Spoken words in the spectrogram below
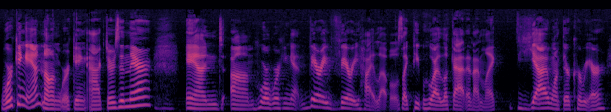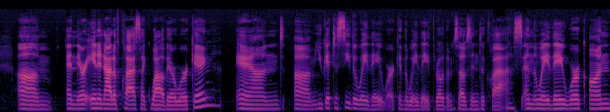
working and non-working actors in there and um, who are working at very very high levels like people who i look at and i'm like yeah i want their career um, and they're in and out of class like while they're working and um, you get to see the way they work and the way they throw themselves into class and the way they work on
